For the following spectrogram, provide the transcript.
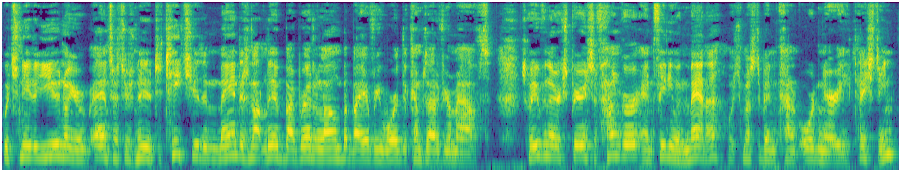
which neither you nor your ancestors knew, to teach you that man does not live by bread alone, but by every word that comes out of your mouths. So even their experience of hunger and feeding with manna, which must have been kind of ordinary tasting,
